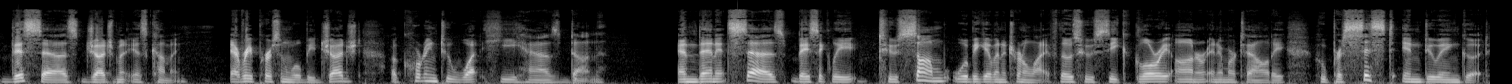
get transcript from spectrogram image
this says judgment is coming. Every person will be judged according to what he has done. And then it says, basically, to some will be given eternal life, those who seek glory, honor, and immortality, who persist in doing good.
